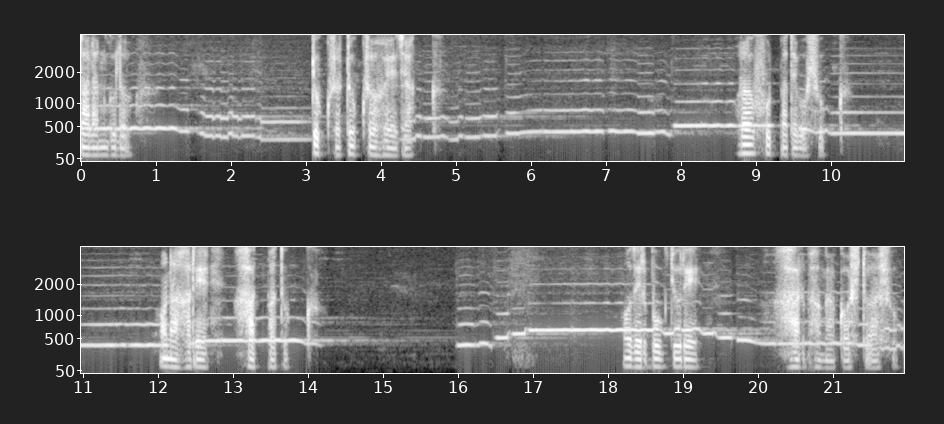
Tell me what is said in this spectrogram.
দালানগুলো টুকরো টুকরো হয়ে যাক। ওরাও ফুটপাতে বসুক। অনাহারে হাত পাতুক ওদের বুক জুড়ে হাড় ভাঙা কষ্ট আসুক।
